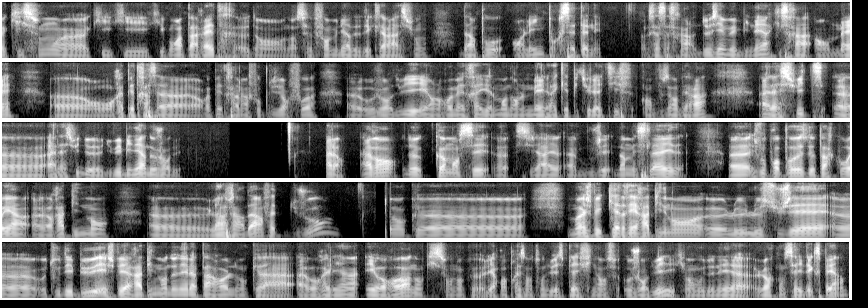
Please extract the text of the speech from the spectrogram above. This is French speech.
qui, sont, euh, qui, qui, vont apparaître euh, dans, dans, ce formulaire de déclaration d'impôt en ligne pour cette année. Donc ça, ça sera un deuxième webinaire qui sera en mai. on répétera ça, on répétera l'info plusieurs fois aujourd'hui et on le remettra également dans le mail récapitulatif qu'on vous enverra à la suite, à la suite du webinaire d'aujourd'hui. Alors, avant de commencer, si j'arrive à bouger dans mes slides, je vous propose de parcourir rapidement l'agenda en fait, du jour. Donc, euh, moi, je vais cadrer rapidement euh, le, sujet euh, au tout début et je vais rapidement donner la parole donc, à, Aurélien et Aurore, donc, qui sont donc, les représentants du SPF Finance aujourd'hui et qui vont vous donner leur conseil d'experts.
